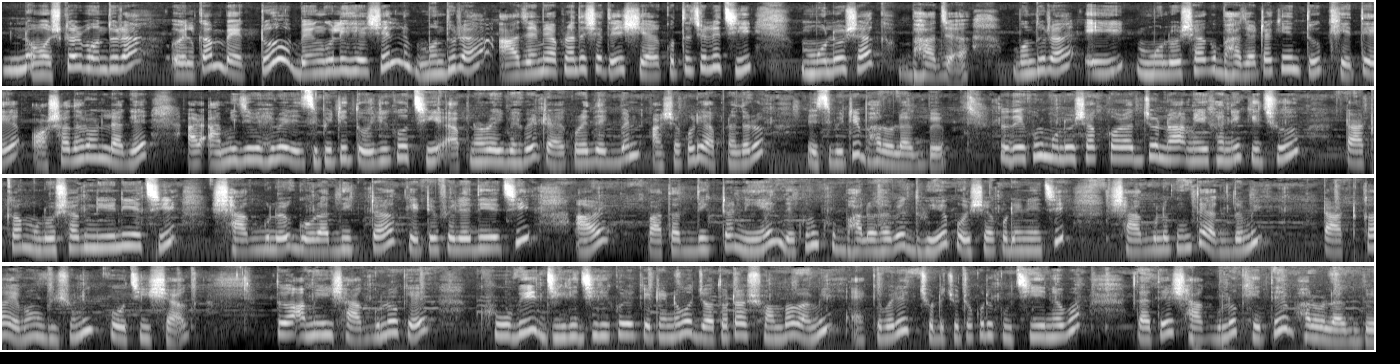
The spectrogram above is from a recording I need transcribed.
নমস্কার বন্ধুরা, welcome back to Bengali হেসেল। বন্ধুরা, আজ আমি আপনাদের সাথে শেয়ার করতে চলেছি মূলো শাক ভাজা। বন্ধুরা, এই মূলো শাক ভাজাটা কিন্তু খেতে অসাধারণ লাগে আর আমি যেভাবে রেসিপিটি তৈরি করছি আপনারা এইভাবে ট্রাই করে দেখবেন। আশা করি আপনাদেরও রেসিপিটি ভালো লাগবে। তো দেখুন, মূলো শাক করার জন্য আমি এখানে কিছু টাটকা মূলো শাক নিয়ে নিয়েছি। শাকগুলোর গোড়ার দিকটা কেটে ফেলে দিয়েছি আর পাতার দিকটা নিয়ে দেখুন খুব ভালোভাবে ধুয়ে পরিষ্কার করে নিয়েছি। শাকগুলো কিন্তু একদমই টাটকা এবং ভীষণই কচি শাক। তো আমি এই শাকগুলোকে খুবই ঝিরিঝিরি করে কেটে নেব, যতটা সম্ভব আমি একেবারে ছোট ছোট করে কুচিয়ে নেব, তাতে শাকগুলো খেতে ভালো লাগবে।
